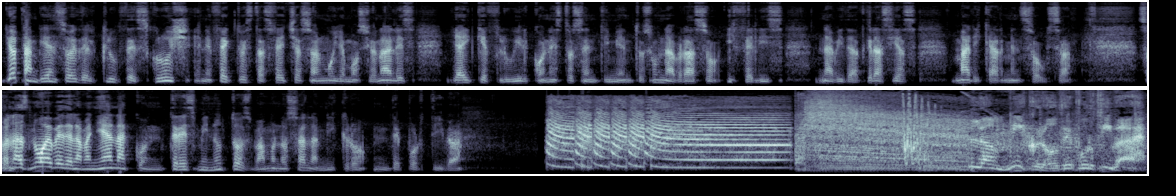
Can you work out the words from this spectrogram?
Yo también soy del club de Scrooge. En efecto, estas fechas son muy emocionales y hay que fluir con estos sentimientos. Un abrazo y feliz Navidad. Gracias, Mari Carmen Sousa. Son las nueve de la mañana con tres minutos. Vámonos a la micro deportiva. La micro deportiva.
